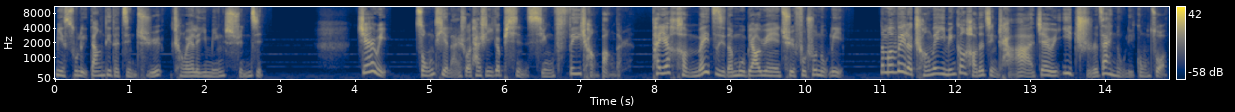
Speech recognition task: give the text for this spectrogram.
密苏里当地的警局，成为了一名巡警。Jerry 总体来说，他是一个品行非常棒的人，他也很为自己的目标愿意去付出努力。那么，为了成为一名更好的警察啊，Jerry 一直在努力工作。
